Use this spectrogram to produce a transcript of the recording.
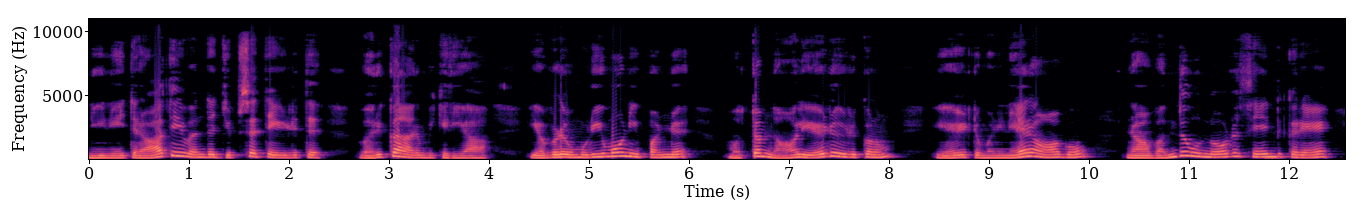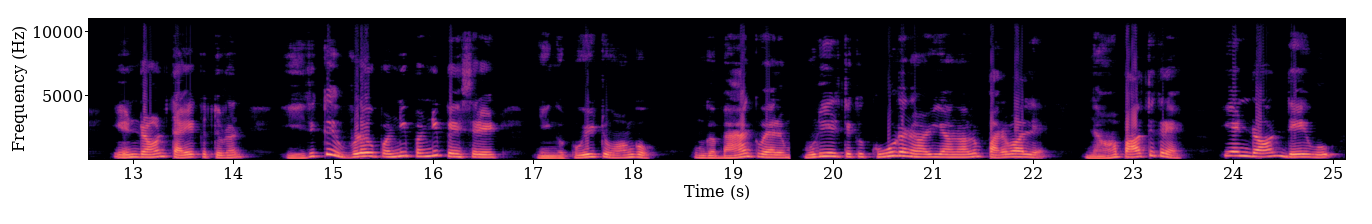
நீ நேற்று ராத்திரி வந்த ஜிப்சத்தை எடுத்து வறுக்க ஆரம்பிக்கிறியா? எவ்வளவு முடியுமோ நீ பண்ணு. மொத்தம் நாலு ஏடு எடுக்கணும் ஏழு எட்டு மணி நேரம் ஆகும். நான் வந்து உன்னோட சேர்ந்துக்கிறேன் என்றான் தயக்கத்துடன். எதுக்கு இவ்வளவு பண்ணி பண்ணி பேசுகிறேன் நீங்கள் போயிட்டு வாங்கோ. உங்கள் பேங்க் வேலை முடியறதுக்கு கூட நாழியானாலும் பரவாயில்ல. நான் பார்த்துக்கிறேன் என்றான் தேவு.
